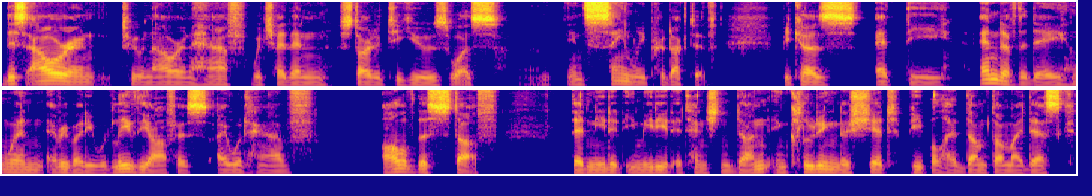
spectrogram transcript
this hour and to an hour and a half, which I then started to use, was um, insanely productive because at the end of the day, when everybody would leave the office, I would have all of this stuff that needed immediate attention done, including the shit people had dumped on my desk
